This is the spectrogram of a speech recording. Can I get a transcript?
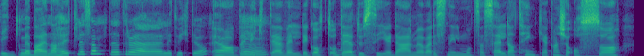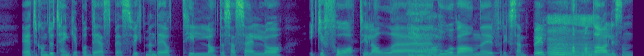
Ligg med beina høyt, liksom. Det tror jeg er litt viktig òg. Ja, det Mm. likte jeg veldig godt. Og det du sier der med å være snill mot seg selv, da tenker jeg kanskje også Jeg vet ikke om du tenker på det spesifikt, men det å tillate seg selv å ikke få til alle Ja. gode vaner, f.eks. At Mm. man da liksom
